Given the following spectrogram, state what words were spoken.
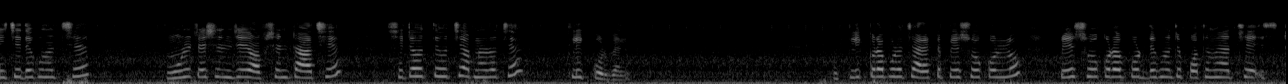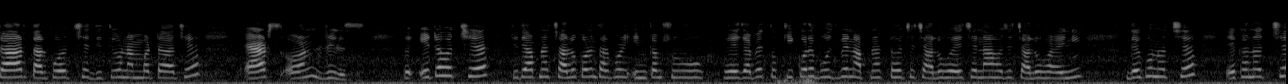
নিচে দেখুন হচ্ছে মনিটাইজেশন যে অপশানটা আছে, সেটা হতে হচ্ছে আপনারা হচ্ছে ক্লিক করবেন। ক্লিক করার পর হচ্ছে আরেকটা পেজ শো করল। পেজ শো করার পর দেখুন হচ্ছে প্রথমে আছে স্টার তারপর হচ্ছে দ্বিতীয় নাম্বারটা আছে অ্যাডস অন রিলস তো এটা হচ্ছে যদি আপনার চালু করেন, তারপর ইনকাম শুরু হয়ে যাবে। তো কি করে বুঝবেন আপনারটা হচ্ছে চালু হয়েছে না হচ্ছে চালু হয়নি? দেখুন হচ্ছে, এখানে হচ্ছে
